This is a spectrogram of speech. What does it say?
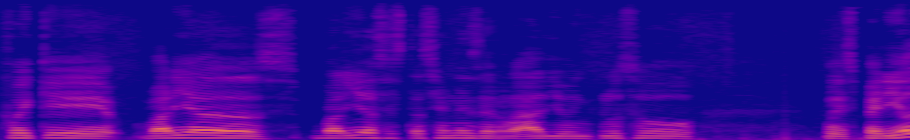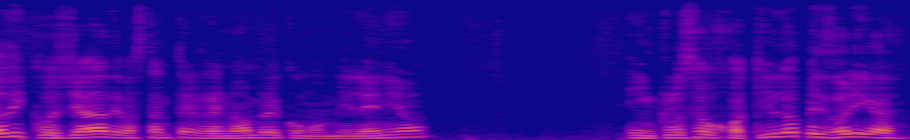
fue que varias, varias estaciones de radio, incluso pues periódicos ya de bastante renombre como Milenio, incluso Joaquín López Dóriga,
